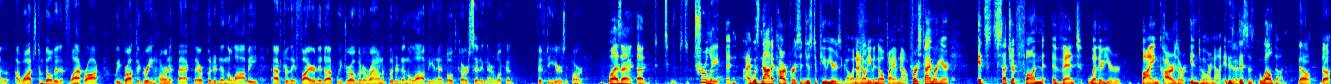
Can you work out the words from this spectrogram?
I, I watched them build it at hmm. Flat Rock. We brought the Green Hornet back there, put it in the lobby. After they fired it up, we drove it around and put it in the lobby and had both cars sitting there looking 50 years apart. Well, as a, a t- t- truly, and I was not a car person just a few years ago, and I don't even know if I am now. First timer here. It's such a fun event, whether you're buying cars or into them or not. It is. This is well done. Now, the,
